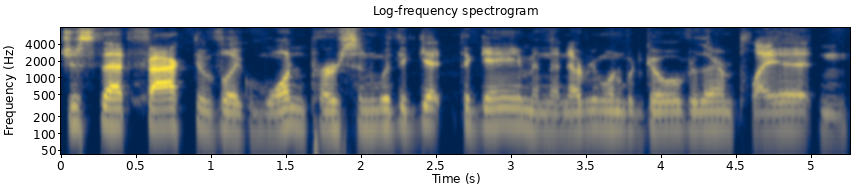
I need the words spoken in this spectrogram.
just that fact of like one person would get the game and then everyone would go over there and play it and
